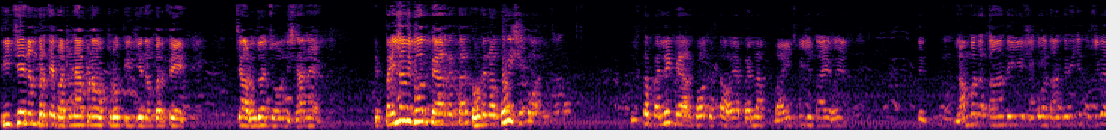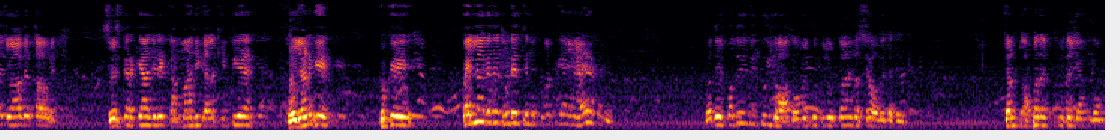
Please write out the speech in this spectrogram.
ਤੀਜੇ ਨੰਬਰ ਤੇ ਬਟਨ ਆਪਣਾ ਉੱਪਰੋਂ ਤੀਜੇ ਨੰਬਰ ਤੇ ਝਾੜੂ ਦਾ ਚੋਣ ਨਿਸ਼ਾਨ ਹੈ। ਤੇ ਪਹਿਲਾਂ ਵੀ ਬਹੁਤ ਪਿਆਰ ਦਿੱਤਾ, ਤੁਹਾਡੇ ਨਾਲ ਕੋਈ ਸ਼ਿਕਵਾ ਤੁਸੀਂ ਤਾਂ ਪਹਿਲੇ ਪਿਆਰ ਬਹੁਤ ਦਿੱਤਾ ਹੋਇਆ, ਪਹਿਲਾਂ 22 ਚ ਵੀ ਜਿਤਾਏ ਹੋਏ ਤੇ ਲਾਂਬਾ ਤਾਂ ਤਾਂ ਦੇਈਏ, ਸ਼ਿਕਵਾ ਤਾਂ ਕਰੀ ਜੇ ਤੁਸੀਂ ਕਦੇ ਜਵਾਬ ਦਿੱਤਾ ਹੋਵੇ। ਸੋ ਇਸ ਕਰਕੇ ਆ ਜਿਹੜੇ ਕੰਮਾਂ ਦੀ ਗੱਲ ਕੀਤੀ ਹੈ, ਹੋ ਜਾਣਗੇ। ਕਿਉਂਕਿ ਪਹਿਲਾਂ ਕਦੇ ਤੁਹਾਡੇ ਇੱਥੇ ਮੁੱਖ ਮੰਤਰੀ ਆਏ ਆਇਆ ਕਦੇ? ਕਦੇ ਕਦੇ ਵੀ ਕੋਈ ਯਾਦ ਹੋਵੇ, ਕੋਈ ਬਜ਼ੁਰਗਾਂ ਨੇ ਦੱਸਿਆ ਹੋਵੇ ਕਦੇ। ਚਲ ਆਪਾਂ ਤਾਂ ਤੁਸੀਂ ਤਾਂ ਹੋ।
